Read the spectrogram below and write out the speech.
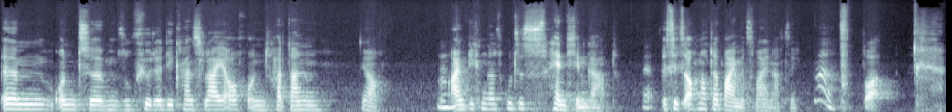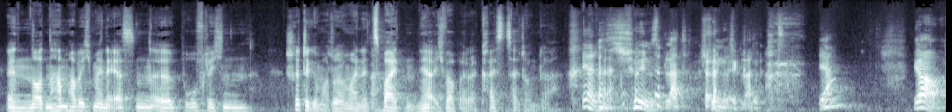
Ähm, und ähm, so führt er die Kanzlei auch und hat dann ja mhm. eigentlich ein ganz gutes Händchen gehabt. Ja. Ist jetzt auch noch dabei mit 82. Ja. Boah. In Nordenham habe ich meine ersten äh, beruflichen Schritte gemacht oder meine zweiten. Ja, ich war bei der Kreiszeitung da. Ja, das ist ein schönes Blatt. Schönes Blatt. Ja? Ja,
